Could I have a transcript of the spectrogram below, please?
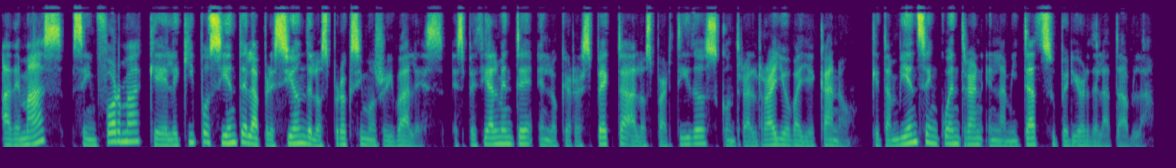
Además, se informa que el equipo siente la presión de los próximos rivales, especialmente en lo que respecta a los partidos contra el Rayo Vallecano, que también se encuentran en la mitad superior de la tabla.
